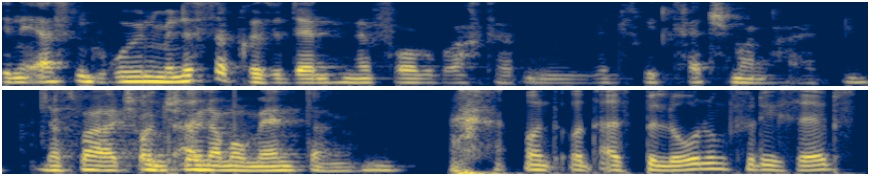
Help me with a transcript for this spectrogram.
den ersten grünen Ministerpräsidenten hervorgebracht hat, Winfried Kretschmann halt. Das war halt schon und ein schöner als, Moment dann. Und, und als Belohnung für dich selbst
